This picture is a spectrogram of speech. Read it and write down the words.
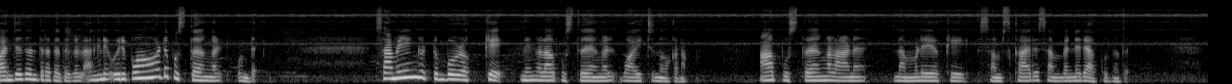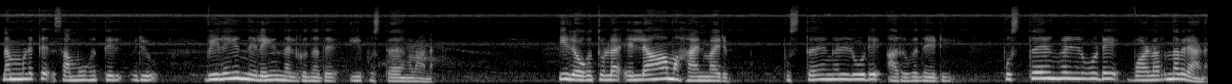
പഞ്ചതന്ത്ര കഥകൾ അങ്ങനെ ഒരുപാട് പുസ്തകങ്ങൾ ഉണ്ട്. സമയം കിട്ടുമ്പോഴൊക്കെ നിങ്ങൾ ആ പുസ്തകങ്ങൾ വായിച്ചു നോക്കണം. ആ പുസ്തകങ്ങളാണ് നമ്മളെയൊക്കെ സംസ്കാര സമ്പന്നരാക്കുന്നത് നമ്മൾക്ക് സമൂഹത്തിൽ ഒരു വിലയും നിലയും നൽകുന്നത് ഈ പുസ്തകങ്ങളാണ്. ഈ ലോകത്തുള്ള എല്ലാ മഹാന്മാരും പുസ്തകങ്ങളിലൂടെ അറിവ് നേടി പുസ്തകങ്ങളിലൂടെ വളർന്നവരാണ്.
